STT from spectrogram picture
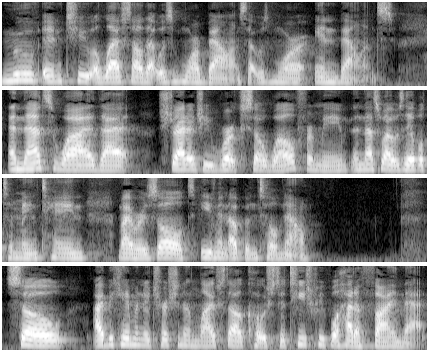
move into a lifestyle that was more balanced, that was more in balance. And that's why that strategy worked so well for me. And that's why I was able to maintain my results even up until now. So I became a nutrition and lifestyle coach to teach people how to find that,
